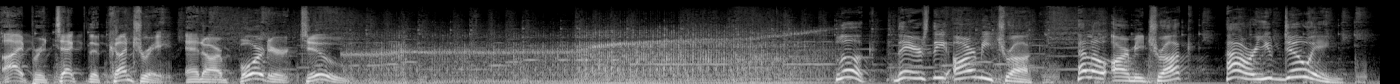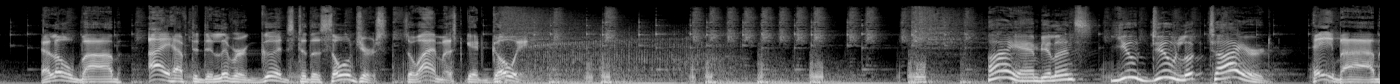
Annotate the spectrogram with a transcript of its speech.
I protect the country and our border too. Look, there's the army truck. Hello, army truck. How are you doing? Hello, Bob. I have to deliver goods to the soldiers, so I must get going. Hi, ambulance. You do look tired. Hey, Bob.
